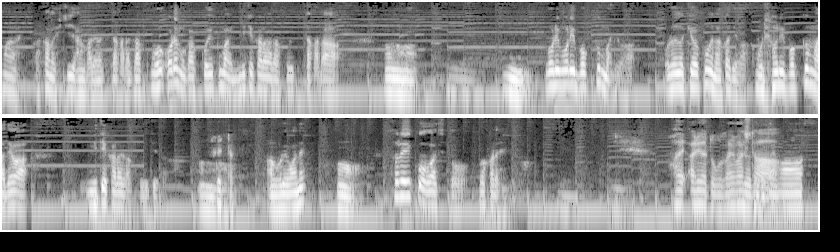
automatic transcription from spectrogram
まあ、朝の7時半からやってたから、学校、俺も学校行く前に見てから学校行ってたから、うん。うん。もりもりぼっくんまでは、俺の記憶の中では、もりもりぼっくんまでは、見てから学校行ってた。うん。そうやったあ、俺はね。うん。それ以降はちょっと分からへんけど。はい、ありがとうございましありがとうございた。ます。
